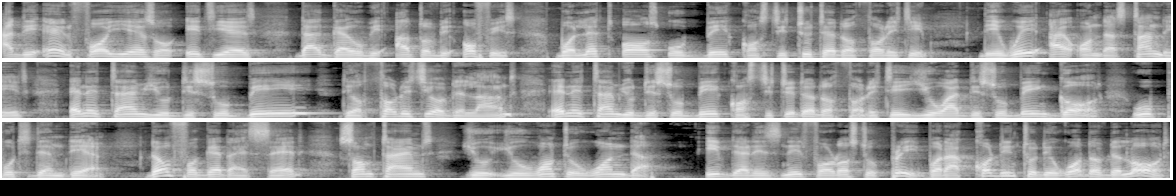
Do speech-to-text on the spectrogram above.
at the end, four years or eight years, that guy will be out of the office. But let us obey constituted authority. The way I understand it, anytime you disobey the authority of the land, anytime you disobey constituted authority, you are disobeying God who put them there. Don't forget, I said, sometimes you, you want to wonder if there is need for us to pray. But according to the word of the Lord,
